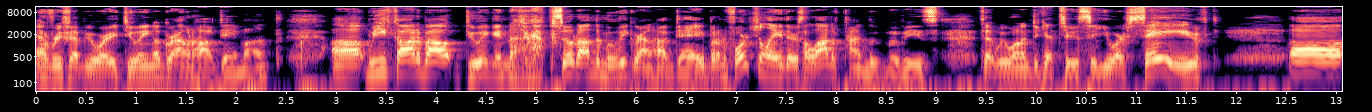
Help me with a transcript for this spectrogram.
every February doing a Groundhog Day month. Uh, we thought about doing another episode on the movie Groundhog Day, but unfortunately, there's a lot of time loop movies that we wanted to get to, so you are saved uh,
